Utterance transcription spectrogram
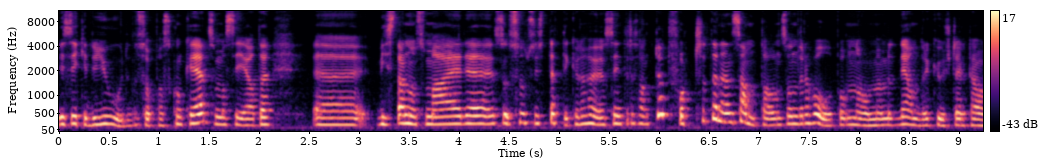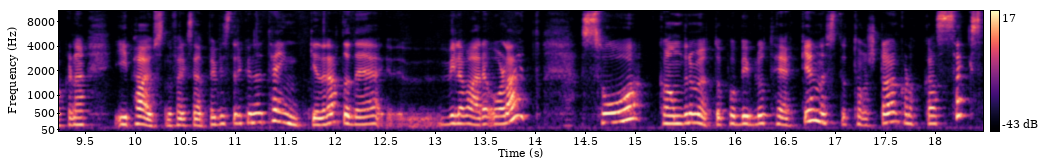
Hvis ikke du gjorde det såpass konkret som å si at eh, hvis det er noen som, er, eh, som, som syns dette kunne høres interessant ut, fortsette den samtalen som dere holder på med nå med de andre kursdeltakerne i pausen f.eks. Hvis dere kunne tenke dere at det ville være ålreit, så kan dere møte opp på biblioteket neste torsdag klokka seks.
